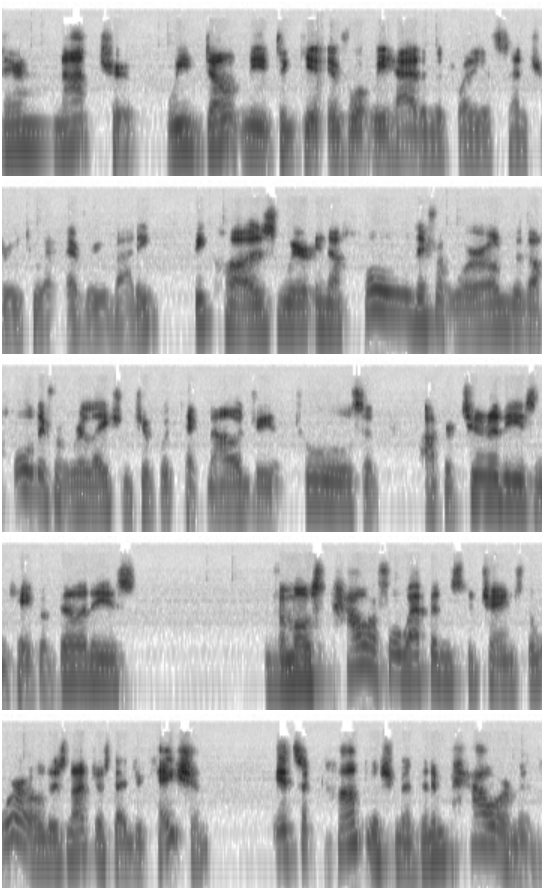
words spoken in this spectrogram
They're not true. We don't need to give what we had in the 20th century to everybody because we're in a whole different world with a whole different relationship with technology and tools and opportunities and capabilities. The most powerful weapons to change the world is not just education, it's accomplishment and empowerment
